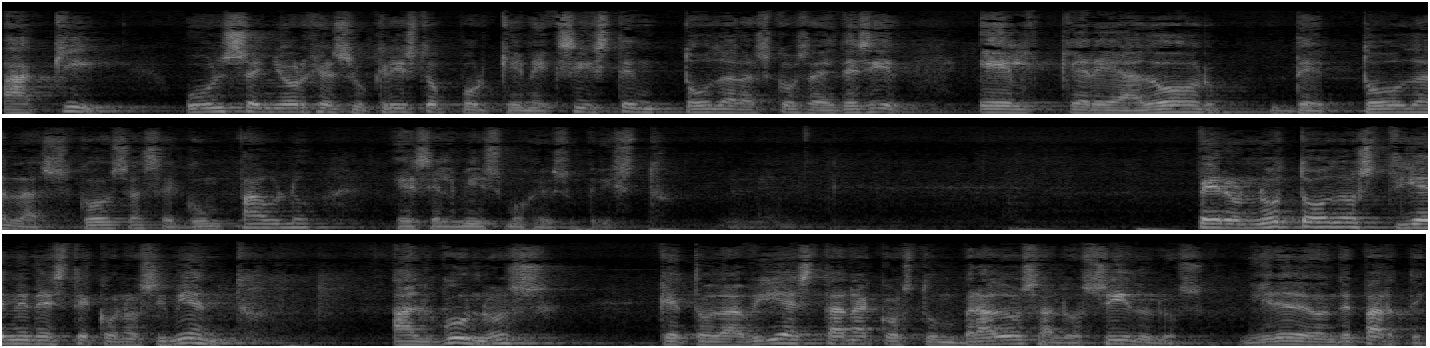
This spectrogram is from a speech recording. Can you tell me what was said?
aquí un Señor Jesucristo por quien existen todas las cosas, es decir, el creador de todas las cosas, según Pablo, es el mismo Jesucristo. Pero no todos tienen este conocimiento. Algunos que todavía están acostumbrados a los ídolos. Mire de dónde parte.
